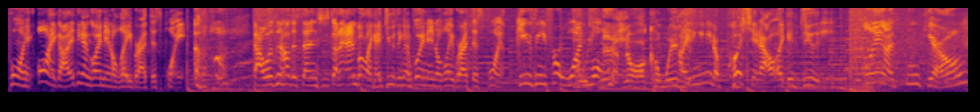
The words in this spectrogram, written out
point oh my god I think I'm going into labor at this point that wasn't how the sentence was gonna end but like I do think I'm going into labor at this point excuse me for one Oh, moment snap. No, I'll come with you. I think you need to push it out like a doody oh my god thank you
